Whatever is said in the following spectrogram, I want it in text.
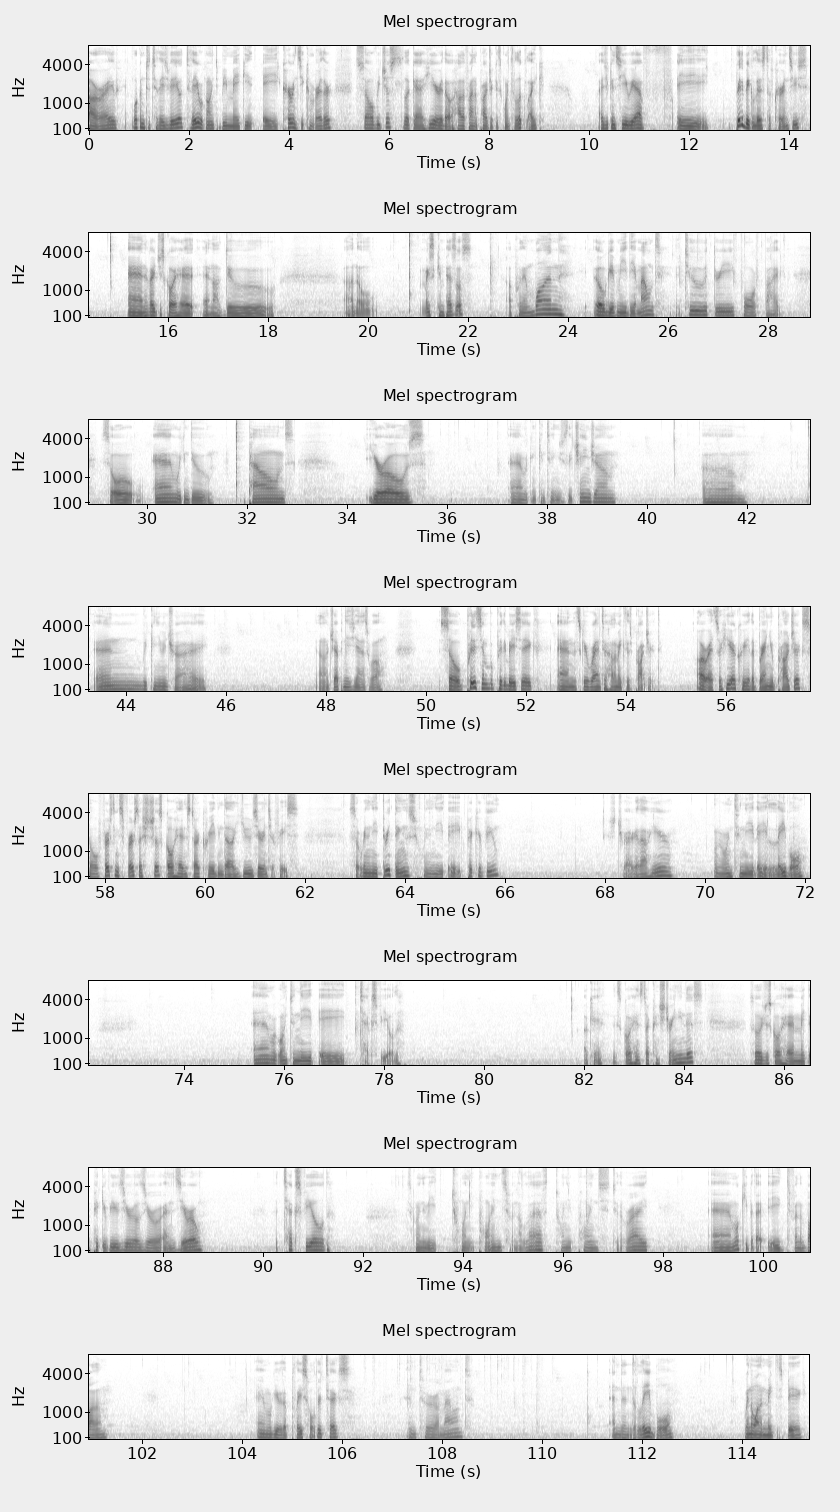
Alright, welcome to today's video. Today we're going to be making a currency converter. So we just look at here though how the final project is going to look like. As you can see we have a pretty big list of currencies. And if I just go ahead and I'll do, I don't know, Mexican pesos. I'll put in one, it'll give me the amount, two, three, four, five, so, and we can do pounds, euros, and we can continuously change them. Um, and we can even try, know, Japanese yen as well. So pretty simple, pretty basic, and let's get right into how to make this project. Alright, so here I created a brand new project. So first things first, let's just go ahead and start creating the user interface. So we're going to need three things. We're going to need a picker view. Just drag it out here. We're going to need a label. And we're going to need a text field. Okay, let's go ahead and start constraining this. So just go ahead and make the picker view 0, 0, and 0. The text field is going to be 20 points from the left, 20 points to the right. And we'll keep it at 8 from the bottom. And we'll give it a placeholder text. Enter amount. And then the label we're gonna want to make this big.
